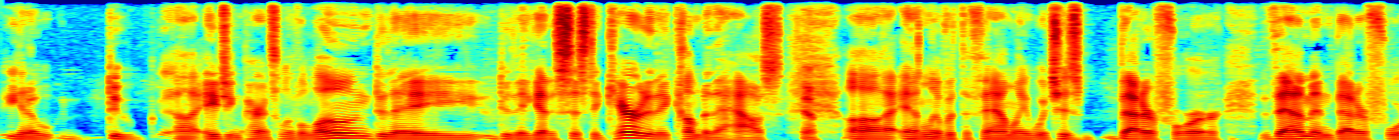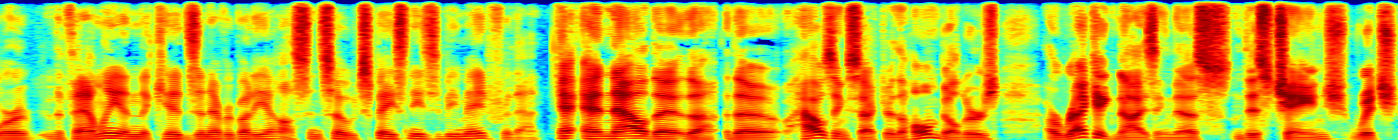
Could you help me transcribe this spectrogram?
you know, do uh, aging parents live alone? Do they do they get assisted care? Or do they come to the house yeah. uh, and live with the family, which is better for them and better for the family and the kids and everybody else? And so space needs to be made for that. And now the the, the housing sector, the home builders are recognizing this this change, which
